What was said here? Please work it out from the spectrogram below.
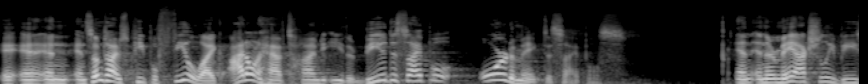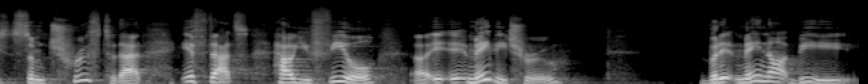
And, and, and sometimes people feel like I don't have time to either be a disciple or to make disciples. And, and there may actually be some truth to that if that's how you feel. Uh, it, it may be true, but it may not be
